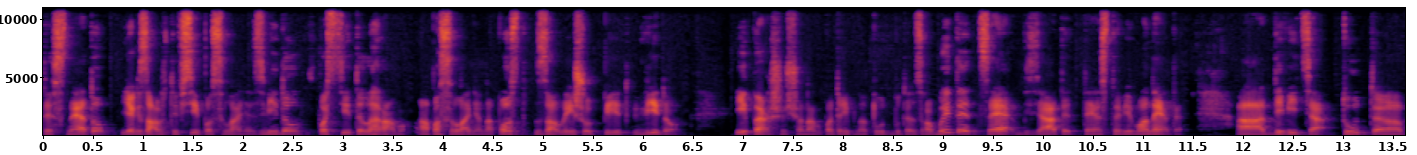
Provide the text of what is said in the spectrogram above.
тестнету. Як завжди, всі посилання з відео в пості телеграму, а посилання на пост залишу під відео. І перше, що нам потрібно тут буде зробити, це взяти тестові монети. А, Дивіться, тут е,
